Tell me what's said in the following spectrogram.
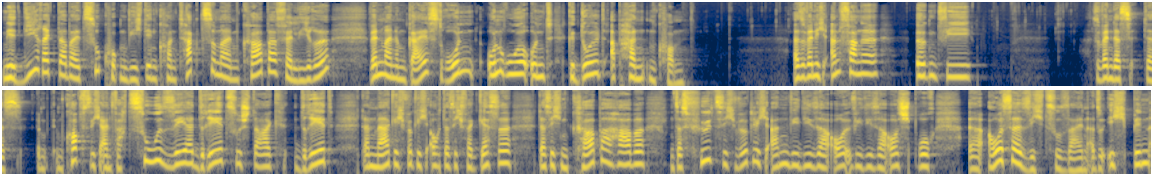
mir direkt dabei zugucken, wie ich den Kontakt zu meinem Körper verliere, wenn meinem Geist Unruhe und Geduld abhanden kommen. Also wenn ich anfange, irgendwie, also wenn das, das im, im Kopf sich einfach zu sehr dreht, zu stark dreht, dann merke ich wirklich auch, dass ich vergesse, dass ich einen Körper habe. Und das fühlt sich wirklich an wie dieser, wie dieser Ausspruch, äh, außer sich zu sein. Also ich bin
